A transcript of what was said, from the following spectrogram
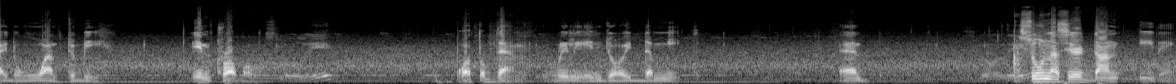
I don't want to be in trouble. Slowly. Both of them really enjoyed the meat. And Slowly. as soon as you're done eating,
